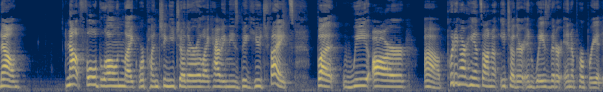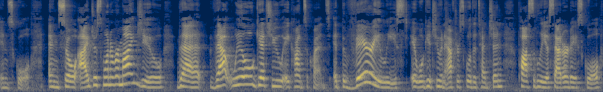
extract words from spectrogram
Now, not full blown like we're punching each other or like having these big, huge fights, but we are uh, putting our hands on each other in ways that are inappropriate in school. And so I just want to remind you that that will get you a consequence. At the very least, it will get you an after school detention, possibly a Saturday school,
